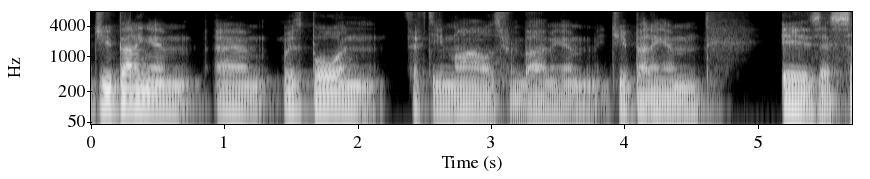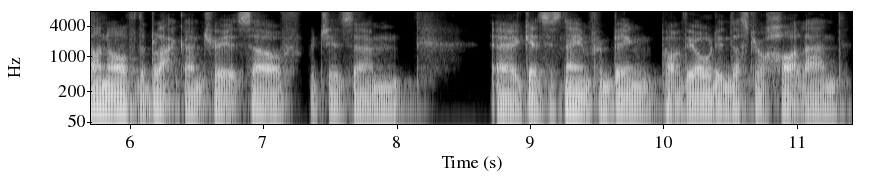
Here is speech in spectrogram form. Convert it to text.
Jude Bellingham um, was born 15 miles from Birmingham. Jude Bellingham is a son of the Black Country itself, which is um, uh, gets its name from being part of the old industrial heartland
